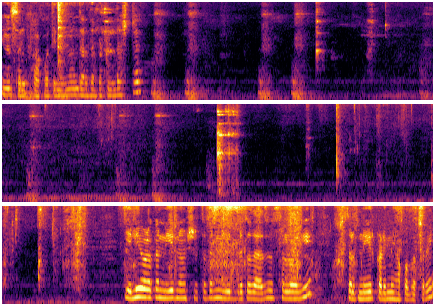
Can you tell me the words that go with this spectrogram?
ಇನ್ನೂ ಸ್ವಲ್ಪ ಹಾಕೋತೀನಿ, ಇನ್ನೊಂದು ಅರ್ಧ ಬಟ್ಲದಷ್ಟು. ಎಲೆ ಒಳಗೆ ನೀರಿನ ಅಂಶ ಇರ್ತದ್ರೆ ನೀರು ಬಿಡ್ತದೆ ಅದ್ರ ಸಲುವಾಗಿ ಸ್ವಲ್ಪ ನೀರು ಕಡಿಮೆ ಹಾಕೋಬೇಕ್ರಿ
